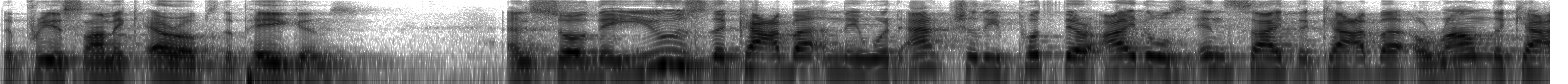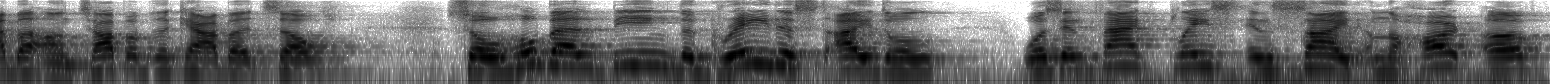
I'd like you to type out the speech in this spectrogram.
the pre Islamic Arabs, the pagans. And so they used the Kaaba and they would actually put their idols inside the Kaaba, around the Kaaba, on top of the Kaaba itself. So Hubal, being the greatest idol, was in fact placed inside, in the heart of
